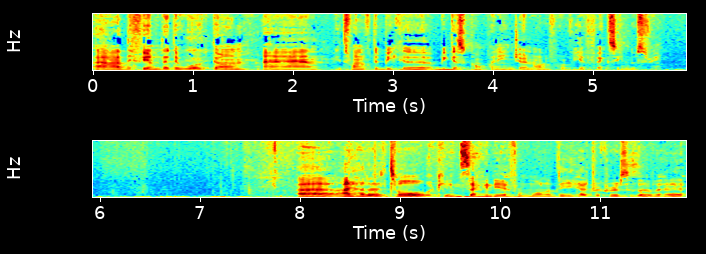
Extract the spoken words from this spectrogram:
uh, the film that they worked on, and it's one of the big, uh, biggest company in general for VFX industry. Uh, I had a talk in second year from one of the head recruiters over here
